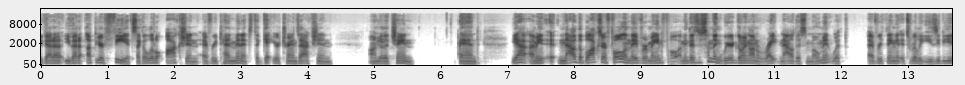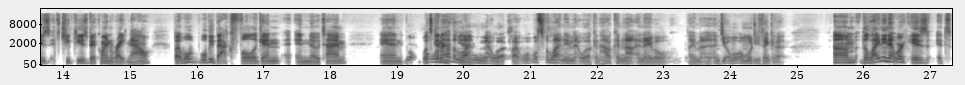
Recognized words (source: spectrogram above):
you gotta you gotta up your fee. It's like a little auction every 10 minutes to get your transaction onto yeah. the chain. And yeah, I mean, it, now the blocks are full and they've remained full. I mean, there's something weird going on right now, this moment with everything. It's really easy to use. It's cheap to use Bitcoin right now, but we'll we'll be back full again in no time. And what, what's what gonna about the yeah. Lightning Network? Like, what's the Lightning Network, and how can that enable payment? And, do you, and what do you think of it? Um, the Lightning Network is it's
